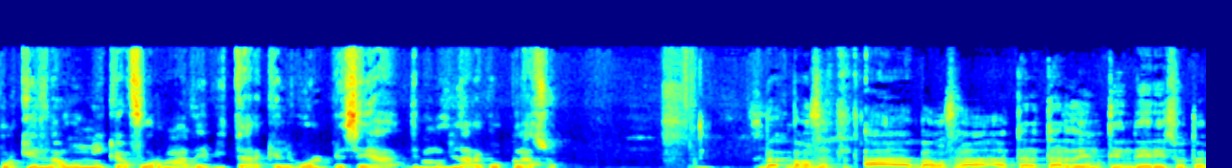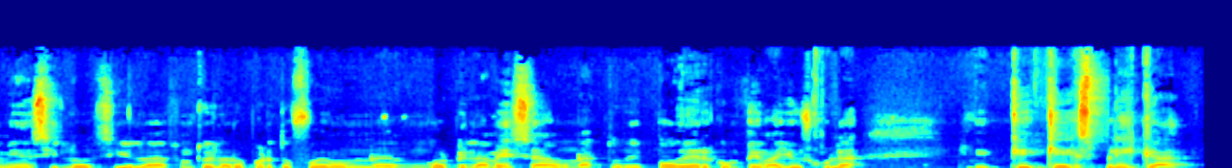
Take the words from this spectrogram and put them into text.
porque es la única forma de evitar que el golpe sea de muy largo plazo vamos a, vamos a, tratar de entender eso también. Si, si el asunto del aeropuerto fue un, eh, un, golpe en la mesa, un acto de poder con P mayúscula, eh, ¿qué, ¿qué, explica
